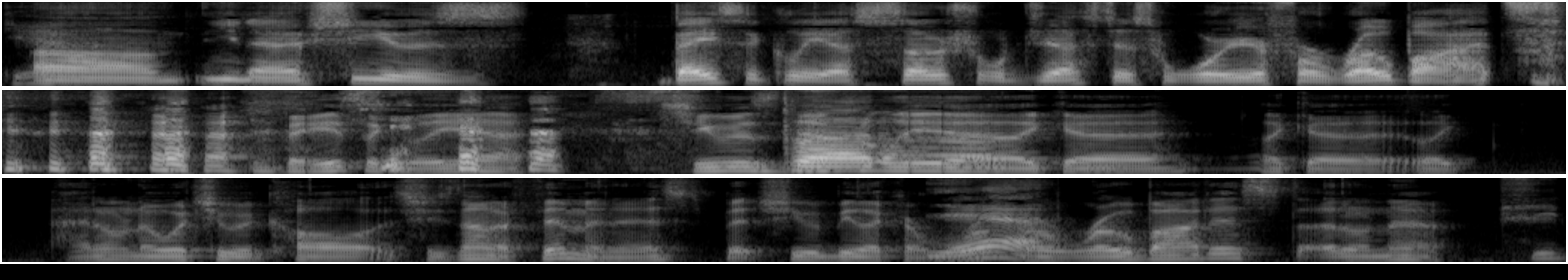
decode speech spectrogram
Yeah. Um, you know, she was basically a social justice warrior for robots. Basically, yeah. She was But, definitely uh, uh, like a like a like I don't know what you would call. She's not a feminist, but she would be like a, ro- a robotist. I don't know. She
